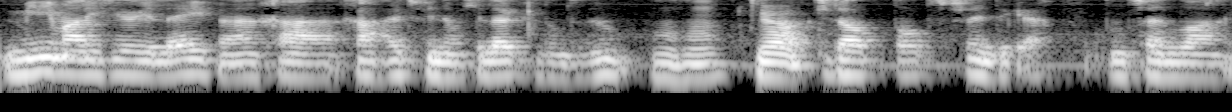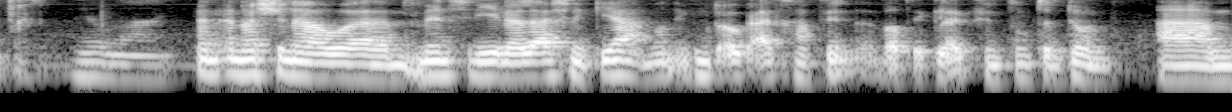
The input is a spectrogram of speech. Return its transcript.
minimaliseer je leven en ga, ga uitvinden wat je leuk vindt om te doen. Ja, Dat, dat vind ik echt ontzettend belangrijk. Dat is heel belangrijk. en, en als je nou eh, mensen die hier naar luisteren denken, ja man, ik moet ook uit gaan vinden wat ik leuk vind om te doen. Ehm,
